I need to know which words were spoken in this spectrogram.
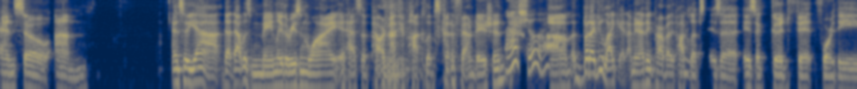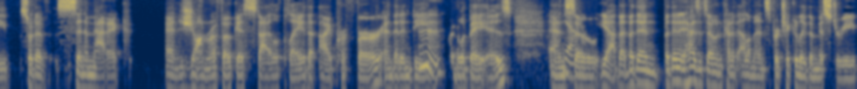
And so, um, and so, yeah, that that was mainly the reason why it has a Powered by the Apocalypse kind of foundation. Ah, sure. Um, but I do like it. I mean, I think Powered by the mm-hmm. Apocalypse mm-hmm. is a is a good fit for the sort of cinematic and genre focused style of play that I prefer, and that indeed mm. Brindlewood Bay is and yeah. so yeah but but then but then it has its own kind of elements particularly the mystery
